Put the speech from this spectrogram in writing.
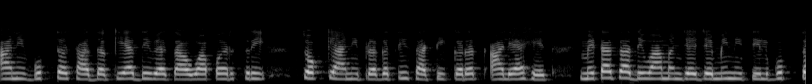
आणि गुप्त साधक या दिव्याचा वापर श्री सौख्य आणि प्रगतीसाठी करत आले आहेत. मिठाचा दिवा म्हणजे जमिनीतील गुप्त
